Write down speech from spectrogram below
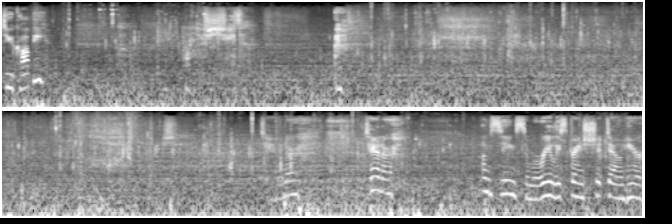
do you copy? Oh shit. Tanner, Tanner, I'm seeing some really strange shit down here.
